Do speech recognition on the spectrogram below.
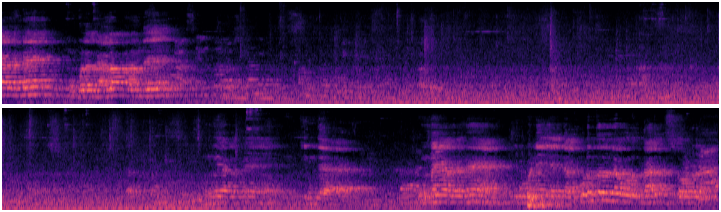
உண்மையாலுமே உங்களுக்கு எல்லாம் வந்து உண்மையாலுமே இந்த உண்மையாலுமே இப்ப நீங்க இந்த கொடுத்ததுல ஒரு கருத்து சொல்றேன்.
